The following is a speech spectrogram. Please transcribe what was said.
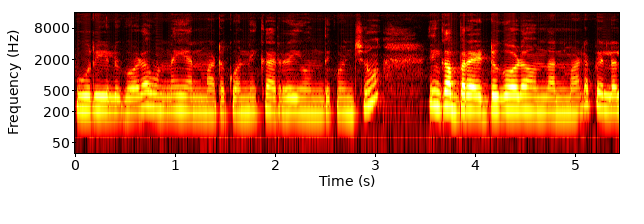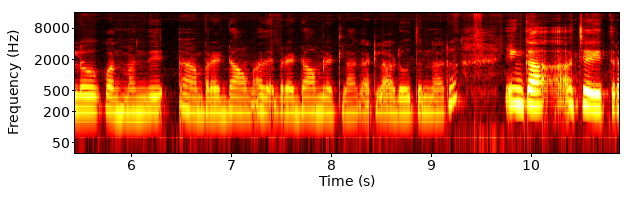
పూరీలు కూడా ఉన్నాయి అన్నమాట. కొన్ని కర్రీ ఉంది కొంచెం ఇంకా బ్రెడ్ కూడా ఉందన్నమాట. పిల్లలు కొంతమంది బ్రెడ్ ఆమ్ అదే బ్రెడ్ ఆమ్లెట్ లాగా అట్లా అడుగుతున్నారు. ఇంకా చైత్ర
